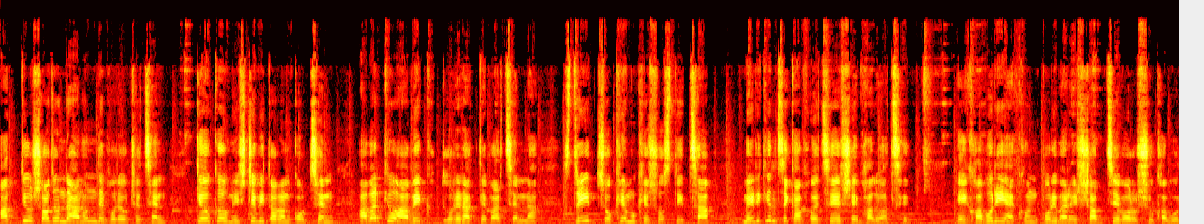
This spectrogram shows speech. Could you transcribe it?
আত্মীয় স্বজনরা আনন্দে ভরে উঠেছেন। কেউ কেউ মিষ্টি বিতরণ করছেন। আবার কেউ আবেগ ধরে রাখতে পারছেন না। স্ত্রীর চোখে মুখে স্বস্তির ছাপ। মেডিকেল চেক হয়েছে, সে ভালো আছে। এই খবরই এখন পরিবারের সবচেয়ে বড় সুখবর।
